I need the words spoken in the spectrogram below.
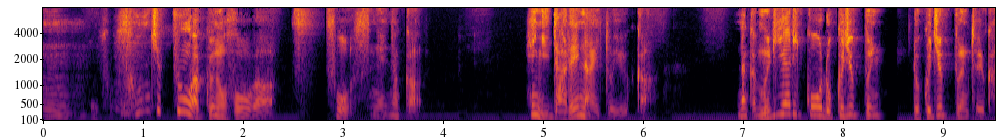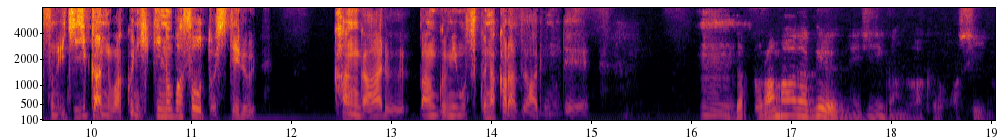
うん。30分枠の方が、そうですね、なんか、変にだれないというか、なんか無理やりこう60分、60分というか、その1時間の枠に引き伸ばそうとしてる感がある番組も少なからずあるので、うん、ドラマだけでね、1時間の枠が欲しいの。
